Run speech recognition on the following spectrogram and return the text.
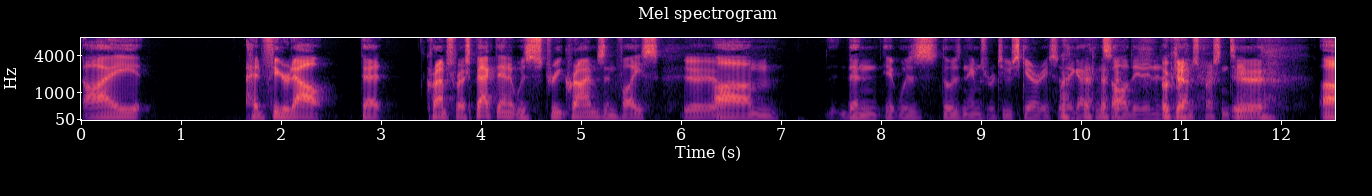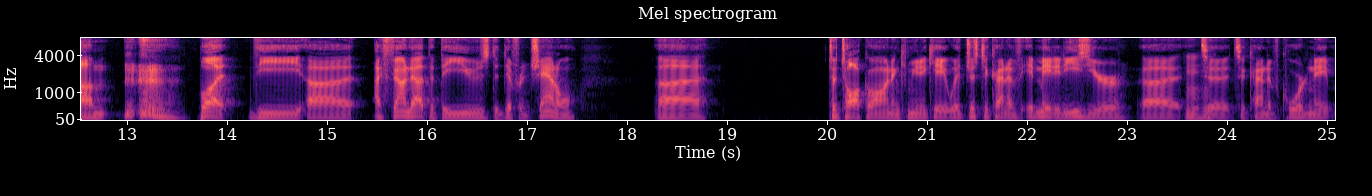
I had figured out that crime suppression back then it was street crimes and vice. yeah yeah Um, then it was those names were too scary, so they got consolidated into Okay. crime suppression team. Yeah. Um, but the uh, I found out that they used a different channel uh, to talk on and communicate with, just to kind of it made it easier uh, to to kind of coordinate,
